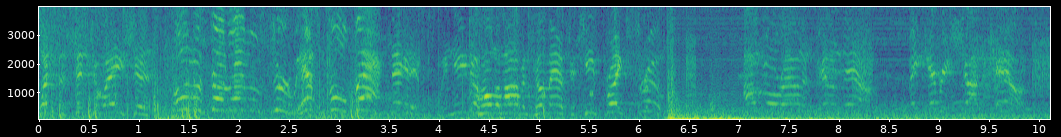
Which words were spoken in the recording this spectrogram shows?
what's the situation? Almost out of ammo, sir. We have to pull back. Negative. We need to hold them off until Master Chief breaks through. I'll go around and pin them down. Make every shot count.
